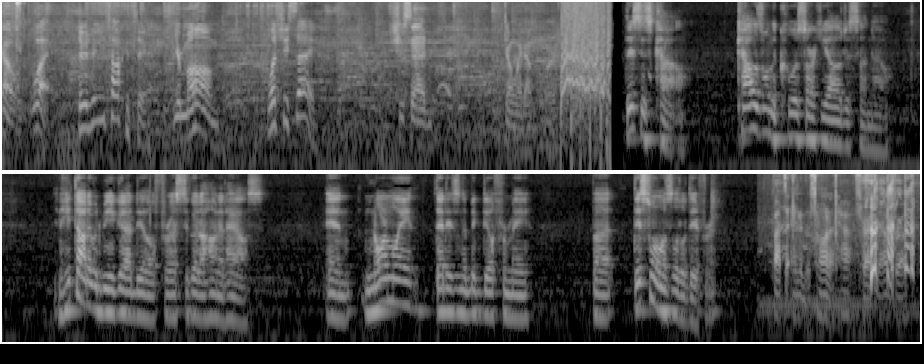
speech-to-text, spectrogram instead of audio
Yo, what? Dude, who are you talking to? Your mom. What'd she say? She said, don't wait up for her. This is Kyle. Kyle is one of the coolest archaeologists I know. And he thought it would be a good idea for us to go to a haunted house. And normally that isn't a big deal for me, but this one was a little different. About to enter this haunted house right now, bro.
